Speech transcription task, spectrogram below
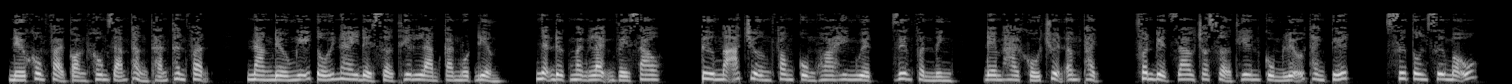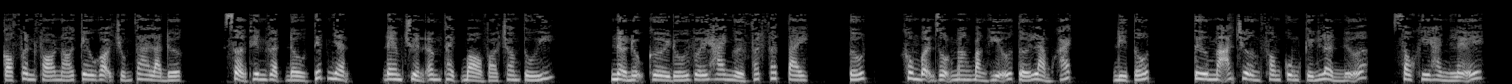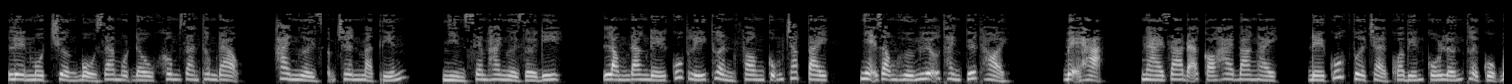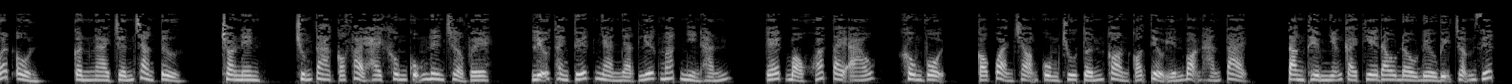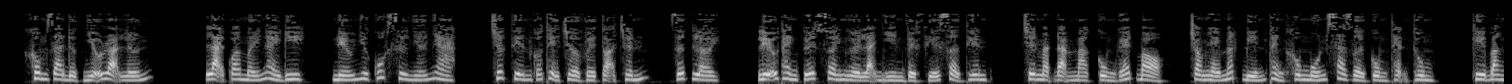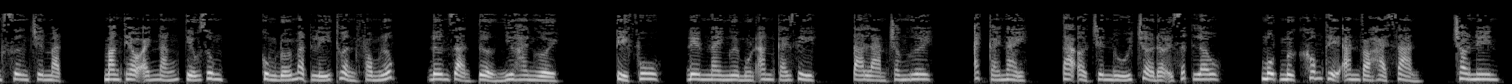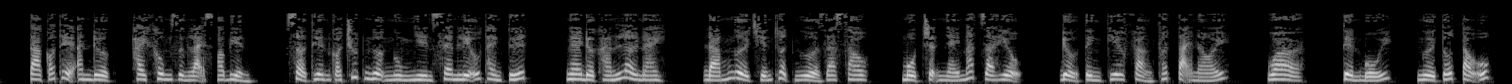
Nếu không phải còn không dám thẳng thắn thân phận, nàng đều nghĩ tối nay để sở thiên làm càn một điểm, nhận được mệnh lệnh về sau. Tư mã trường phong cùng Hoa Hy Nguyệt, riêng phần mình, đem hai khối chuyển âm thạch, phân biệt giao cho sở thiên cùng liễu thanh tuyết. Sư tôn sư mẫu, có phân phó nói kêu gọi chúng ta là được. Sở thiên gật đầu tiếp nhận, đem chuyển âm thạch bỏ vào trong túi. Nở nụ cười đối với hai người phất phất tay. Tốt, không bận rộn mang bằng hữu tới làm khách. Đi tốt. Tư mã trường phong cung kính lần nữa, sau khi hành lễ, liền một trường bổ ra một đầu không gian thông đạo, hai người dậm chân mà tiến, nhìn xem hai người rời đi. Lòng đang đế quốc Lý Thuần Phong cũng chắp tay, nhẹ giọng hướng Liễu Thanh Tuyết hỏi. Bệ hạ, ngài ra đã có hai ba ngày, đế quốc vừa trải qua biến cố lớn thời cuộc bất ổn, cần ngài chấn tràng tử. Cho nên, chúng ta có phải hay không cũng nên trở về. Liễu Thanh Tuyết nhàn nhạt, liếc mắt nhìn hắn, ghét bỏ khoát tay áo, không vội, có quản trọng cùng Chu Tuấn còn có tiểu yến bọn hắn tại. Tăng thêm những cái kia đau đầu đều bị chậm giết, không ra được nhiễu loạn lớn. Lại qua mấy ngày đi, nếu như quốc sư nhớ nhà, trước tiên có thể trở về tọa chấn, dứt lời. Liễu Thanh Tuyết xoay người lại nhìn về phía sở thiên, trên mặt đạm mạc cùng ghét bỏ, trong nháy mắt biến thành không muốn xa rời cùng thẹn thùng, kia băng xương trên mặt, mang theo ánh nắng tiếu dung, cùng đối mặt Lý Thuần Phong lúc, đơn giản tưởng như hai người. Tỷ phu, đêm nay người muốn ăn cái gì? Ta làm cho ngươi. Ách cái này, ta ở trên núi chờ đợi rất lâu, một mực không thể ăn vào hải sản, cho nên, ta có thể ăn được, hay không dừng lại sao biển. Sở thiên có chút ngượng ngùng nhìn xem liễu thanh tuyết, nghe được hắn lời này, đám người chiến thuật ngửa ra sau, một trận nháy mắt ra hiệu, biểu tình kia phảng phất tại nói, wow, tiền bối, người tốt tao úc.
